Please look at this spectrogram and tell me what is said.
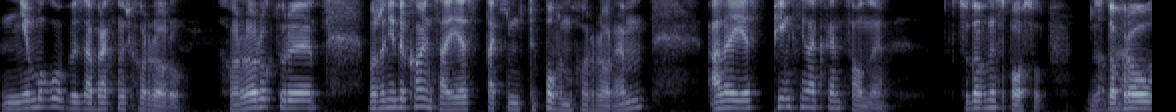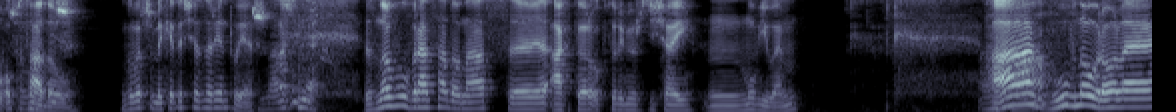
nie mogłoby zabraknąć horroru. Horroru, który może nie do końca jest takim typowym horrorem, ale jest pięknie nakręcony. W cudowny sposób. Z Dobra, dobrą obsadą. mówisz? Zobaczymy, kiedy się zorientujesz. Na razie nie. Znowu wraca do nas e, aktor, o którym już dzisiaj mm, mówiłem. A Aha. główną rolę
